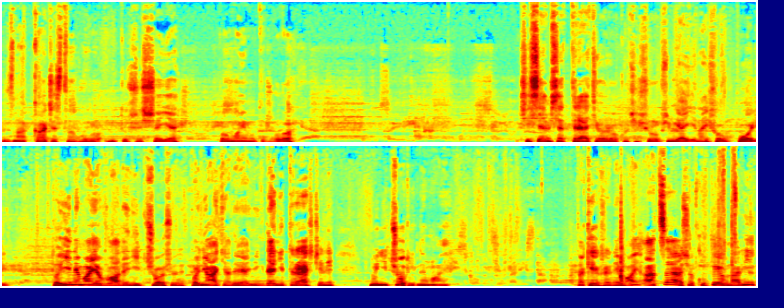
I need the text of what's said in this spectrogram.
Знак качества було. Ну тут ще є. По-моєму, тут було. Чи 73-го року, чи що. В общем, я її знайшов в полі. То її немає вади, нічого сюди. Поняття, диви, ніде ні трещини. Ну нічого тут немає. Таких вже немає. А це ось купив на рік,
